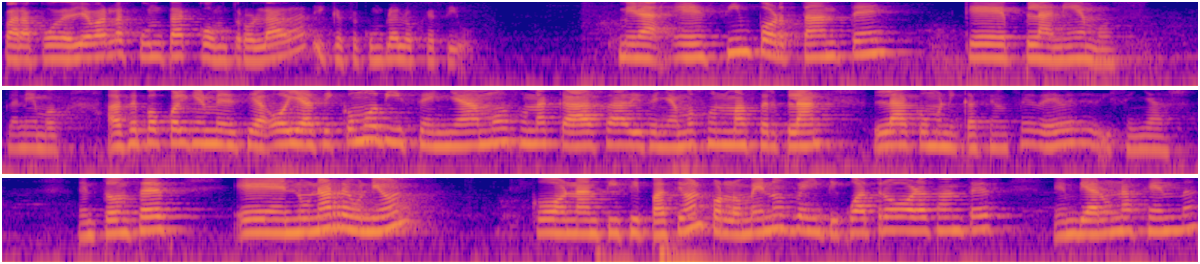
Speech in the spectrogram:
para poder llevar la junta controlada y que se cumpla el objetivo. Mira, es importante que planeemos. Planeemos. Hace poco alguien me decía, oye, así como diseñamos una casa, diseñamos un master plan, la comunicación se debe de diseñar. Entonces, en una reunión con anticipación, por lo menos 24 horas antes, enviar una agenda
